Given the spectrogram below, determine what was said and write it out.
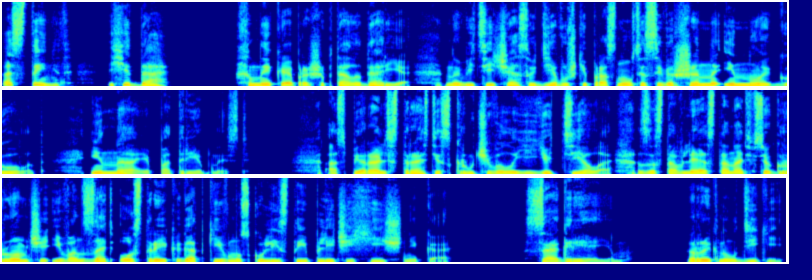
«Остынет! Еда!» Хныкая прошептала Дарья, но ведь сейчас у девушки проснулся совершенно иной голод, иная потребность. А спираль страсти скручивала ее тело, заставляя стонать все громче и вонзать острые коготки в мускулистые плечи хищника. «Согреем!» — рыкнул Дикий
